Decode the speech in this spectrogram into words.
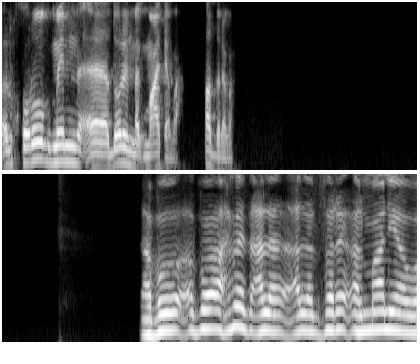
الخروج من آه، دور المجموعات يا بحر اتفضل يا بحر أبو أبو أحمد على على الفريق ألمانيا و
